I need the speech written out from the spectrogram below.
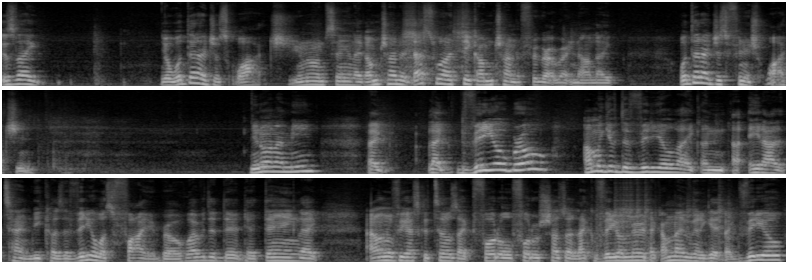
It's like, yo, what did I just watch? You know what I'm saying? Like, I'm trying to. That's what I think I'm trying to figure out right now. Like, what did I just finish watching? You know what I mean? Like, like the video, bro. I'm gonna give the video like an, an 8 out of 10 because the video was fire, bro. Whoever did their, their thing, like, I don't know if you guys could tell, it's like photo, photoshops, or like a video nerd. Like, I'm not even gonna get like video,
